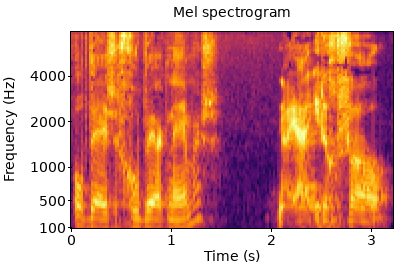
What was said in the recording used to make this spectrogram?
op deze groep werknemers? Nou ja, in ieder geval,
